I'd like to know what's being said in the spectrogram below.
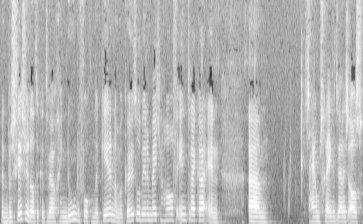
het beslissen dat ik het wel ging doen de volgende keer. En dan mijn keutel weer een beetje half intrekken. En um, zij omschreef het wel eens als:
